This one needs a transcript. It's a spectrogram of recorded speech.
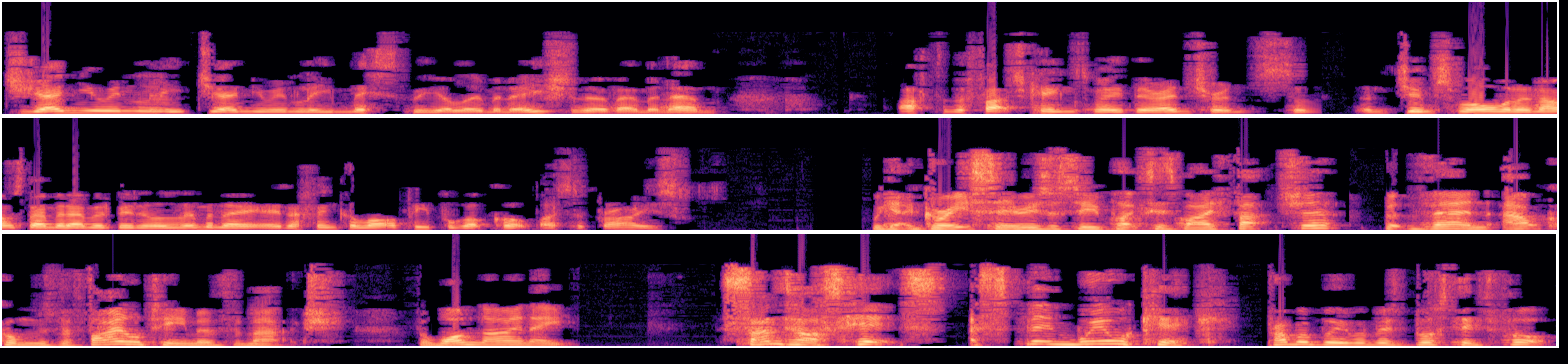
genuinely, genuinely missed the elimination of M&M after the Catch Kings made their entrance and, and Jim Smallman announced M&M had been eliminated. I think a lot of people got caught by surprise. We get a great series of suplexes by Thatcher, but then out comes the final team of the match, the 198. Santos hits a spin wheel kick, probably with his busted foot,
